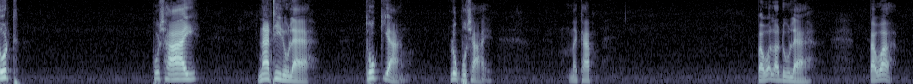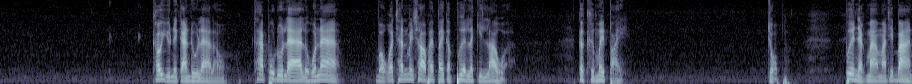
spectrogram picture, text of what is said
ตุ๊ด ผู้ชายหน้าที่ดูแล ทุกอย่างลูกผู้ชายนะครับ แปลว่าเราดูแล แปลว่าเขาอยู่ในการดูแลเรา ถ้าผู้ดูแลหรือหัวหน้า บอกว่าฉันไม่ชอบให้ไปกับเพื่อนและกินเหล้าอะ ก็คือไม่ไป จบ เพื่อนอยากมามาที่บ้าน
